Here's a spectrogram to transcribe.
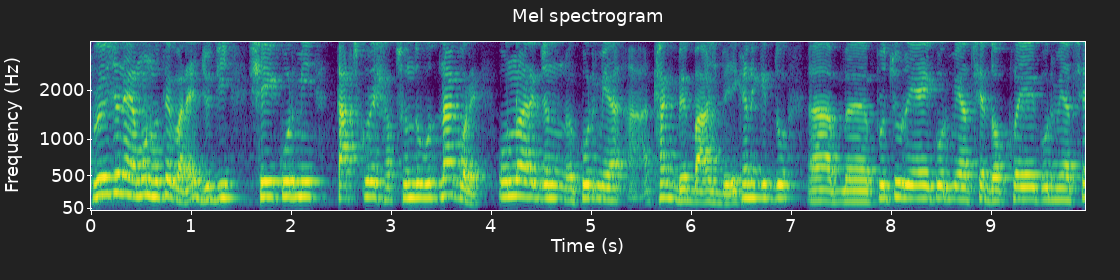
প্রয়োজনে এমন হতে পারে, যদি সেই কর্মী কাজ করে স্বাচ্ছন্দ্য বোধ না করে, অন্য আরেকজন কর্মী থাকবে বা আসবে। এখানে কিন্তু প্রচুর এআই কর্মী আছে, দক্ষ এআই কর্মী আছে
